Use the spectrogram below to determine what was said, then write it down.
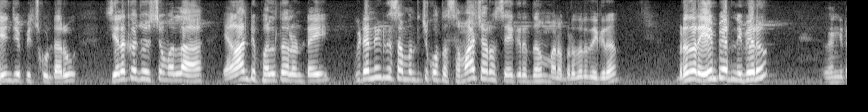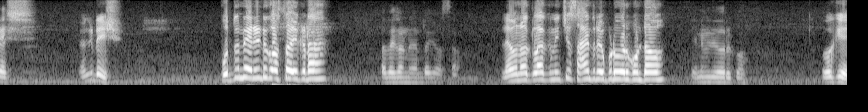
ఏం చెప్పించుకుంటారు? చిలక జోస్యం వల్ల ఎలాంటి ఫలితాలు ఉంటాయి? వీటన్నిటికి సంబంధించి కొంత సమాచారం సేకరిద్దాం మన బ్రదర్ దగ్గర. బ్రదర్ ఏం పేరు? నీ పేరు? వెంకటేష్. వెంకటేష్. పొద్దున్న ఎన్నింటికి వస్తావు ఇక్కడ? పదకొండు గంటలకు వస్తాం. లెవెన్ ఓ క్లాక్ నుంచి సాయంత్రం ఎప్పుడు వరకు ఉంటావు? ఎనిమిది వరకు. ఓకే.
